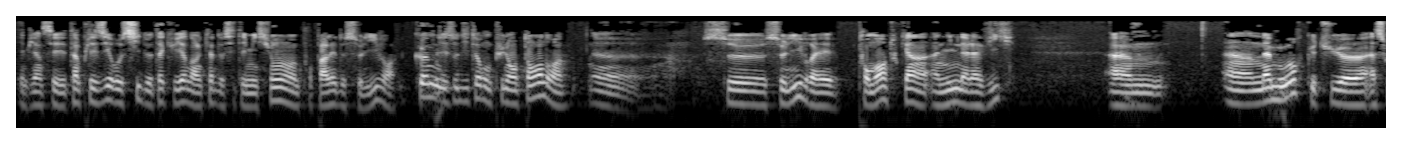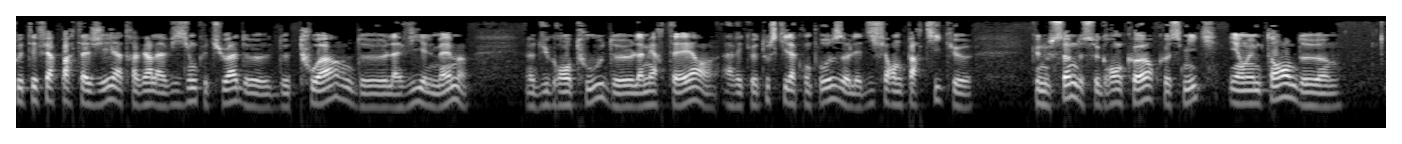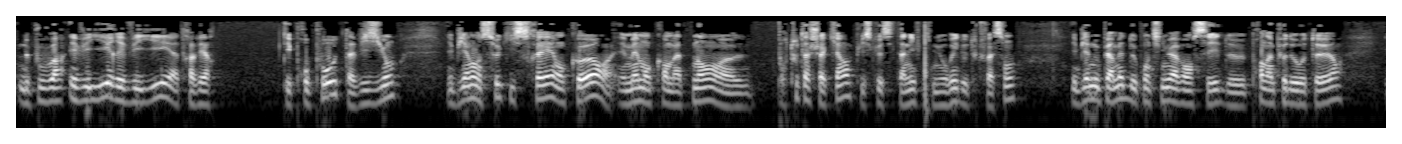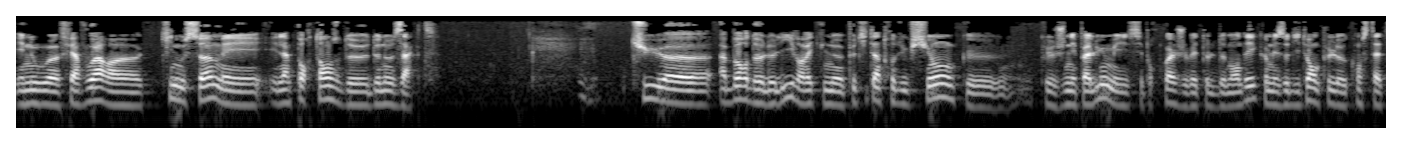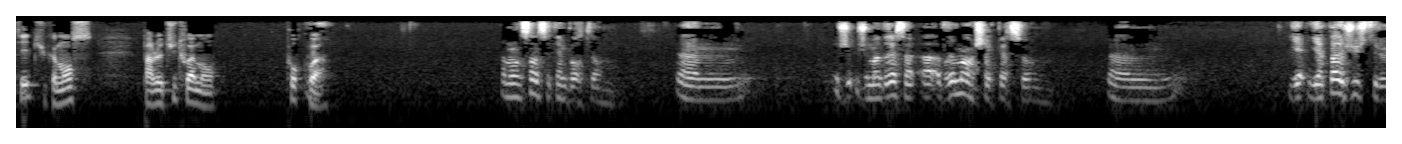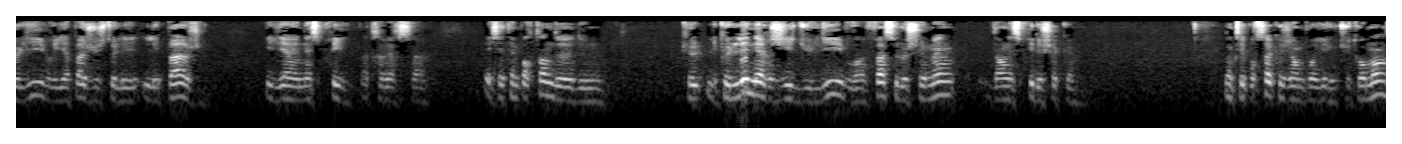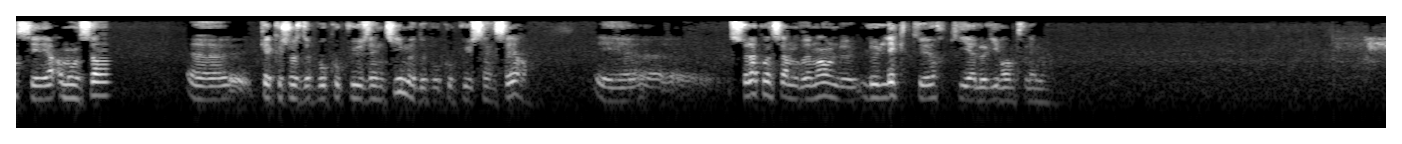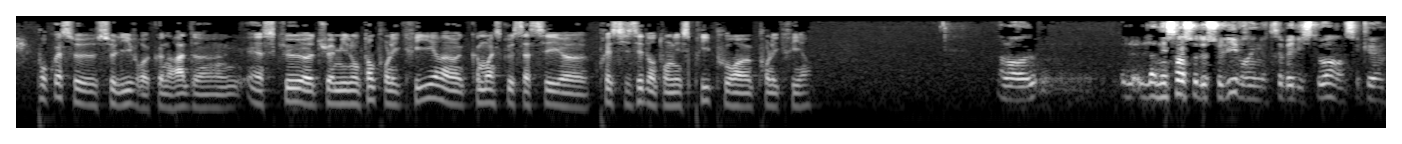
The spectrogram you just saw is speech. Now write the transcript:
Eh bien, c'est un plaisir aussi de t'accueillir dans le cadre de cette émission pour parler de ce livre. Comme les auditeurs ont pu l'entendre, euh, ce, livre est, pour moi en tout cas, un, hymne à la vie. Euh, un amour que tu euh, as souhaité faire partager à travers la vision que tu as de, toi, de la vie elle-même, euh, du grand tout, de la mère Terre, avec tout ce qui la compose, les différentes parties que, que nous sommes de ce grand corps cosmique, et en même temps de, de pouvoir éveiller, réveiller à travers tes propos, ta vision, eh bien, ceux qui seraient encore, et même encore maintenant, pour tout à chacun, puisque c'est un livre qui nourrit de toute façon, eh bien nous permettre de continuer à avancer, de prendre un peu de hauteur et nous faire voir qui nous sommes et, l'importance de, nos actes. Tu abordes le livre avec une petite introduction que, je n'ai pas lue, mais c'est pourquoi je vais te le demander. Comme les auditeurs ont pu le constater, tu commences par le tutoiement. Pourquoi? À mon sens, c'est important. Euh, je, m'adresse vraiment à chaque personne. Il euh, n'y a, pas juste le livre, il n'y a pas juste les, pages, il y a un esprit à travers ça. Et c'est important que l'énergie du livre fasse le chemin dans l'esprit de chacun. Donc c'est pour ça que j'ai employé le tutoiement. C'est à mon sens euh, quelque chose de beaucoup plus intime, de beaucoup plus sincère. Et euh, cela concerne vraiment le, lecteur qui a le livre entre les mains. Pourquoi ce, livre, Conrad? Est-ce que tu as mis longtemps pour l'écrire? Comment est-ce que ça s'est euh, précisé dans ton esprit pour, pour l'écrire? Alors, la naissance de ce livre a une très belle histoire. C'est que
